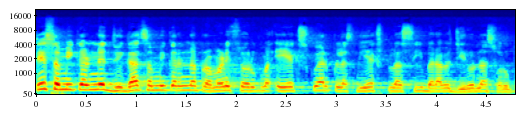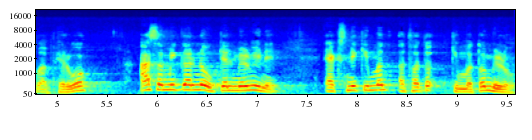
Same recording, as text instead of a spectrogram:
તે સમીકરણને દ્વિઘાત સમીકરણના પ્રમાણિત સ્વરૂપમાં A X square plus B X plus C બરાબર જીરોના સ્વરૂપમાં ફેરવો. આ સમીકરણનો ઉકેલ મેળવીને એક્સની કિંમત અથવા તો કિંમતો મેળવો.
